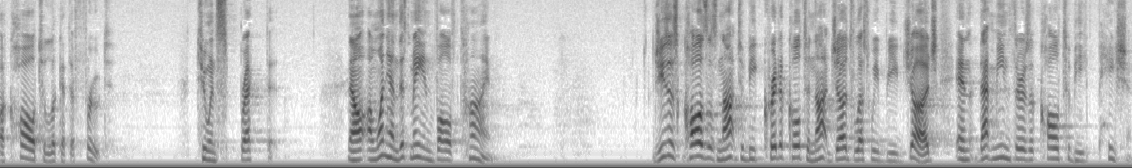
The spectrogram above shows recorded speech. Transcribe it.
a call to look at the fruit to inspect it. Now, on one hand, this may involve time. Jesus calls us not to be critical, to not judge lest we be judged, and that means there's a call to be patient.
